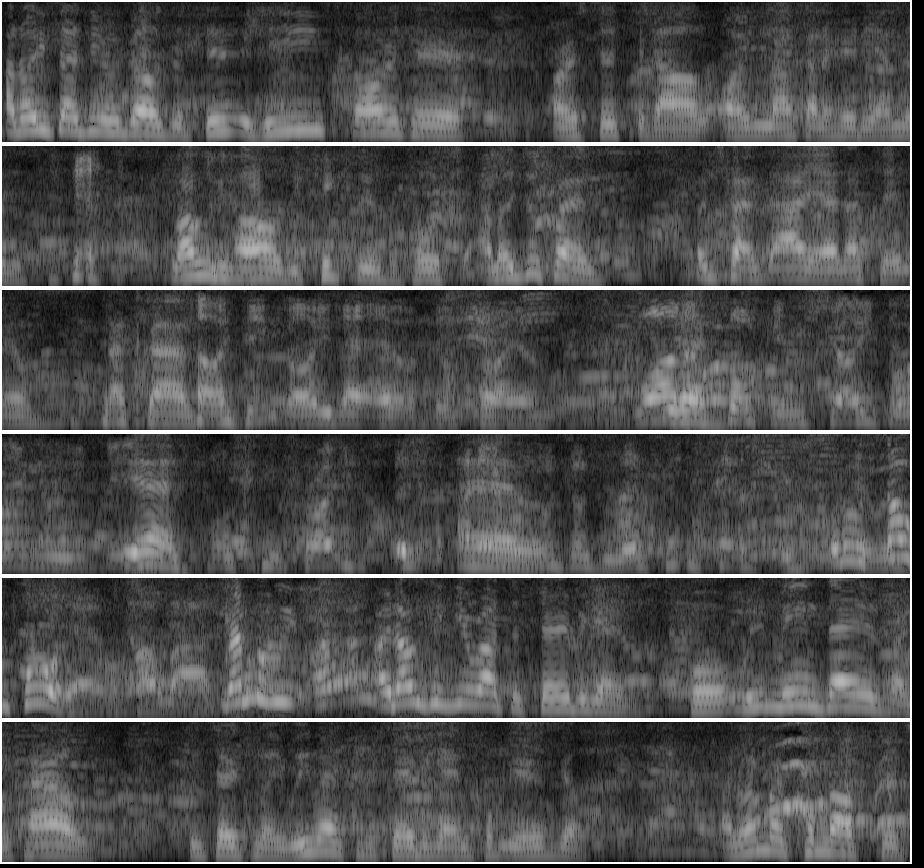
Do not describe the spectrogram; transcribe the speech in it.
And I said to him, goes, if, thi- if he scores here or assists a goal, I'm not going to hear the end of this. Long and behold, he kicks it into touch. And I just went, I just went, ah, yeah, that's it now. That's grand. I think I let out a big cry of, what Yeah. a fucking shite delivery, Jesus Yeah. fucking Christ. And everyone was just looking. But it was so poor. Yeah, it was so bad. Remember, we, I, I don't think you were at the Serbia game, but we, me and Dave and Carl, who's there tonight. We went to the Serbia game a couple of years ago. And I remember coming off pitch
